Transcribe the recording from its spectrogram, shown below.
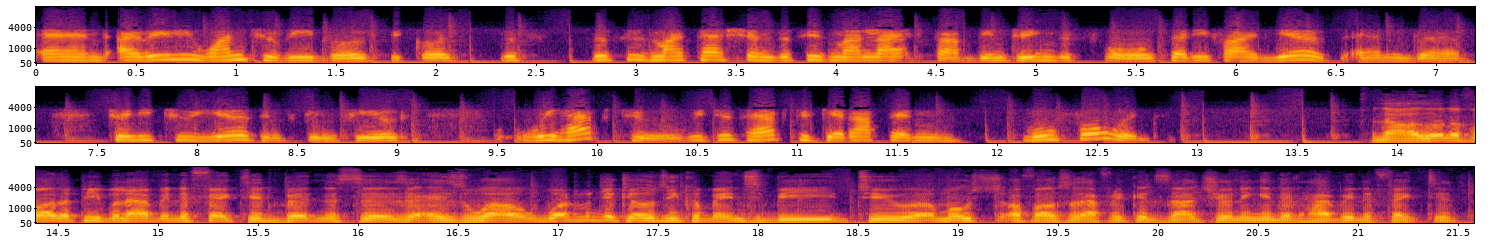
And I really want to rebuild because this this is my passion. This is my life. I've been doing this for 35 years and uh, 22 years in Springfield. We have to. We just have to get up and move forward. Now, a lot of other people have been affected, businesses as well. What would your closing comments be to uh, most of our South Africans that are tuning in that have been affected?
